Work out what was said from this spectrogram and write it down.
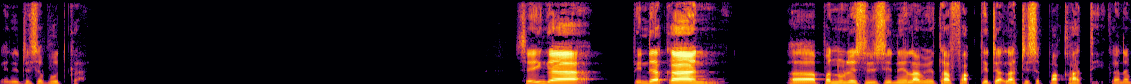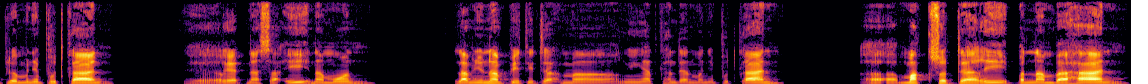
ini disebutkan. Sehingga tindakan uh, penulis di sini lam yutafak tidaklah disepakati karena beliau menyebutkan uh, riat nasai namun lam yunabi tidak mengingatkan dan menyebutkan uh, maksud dari penambahan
